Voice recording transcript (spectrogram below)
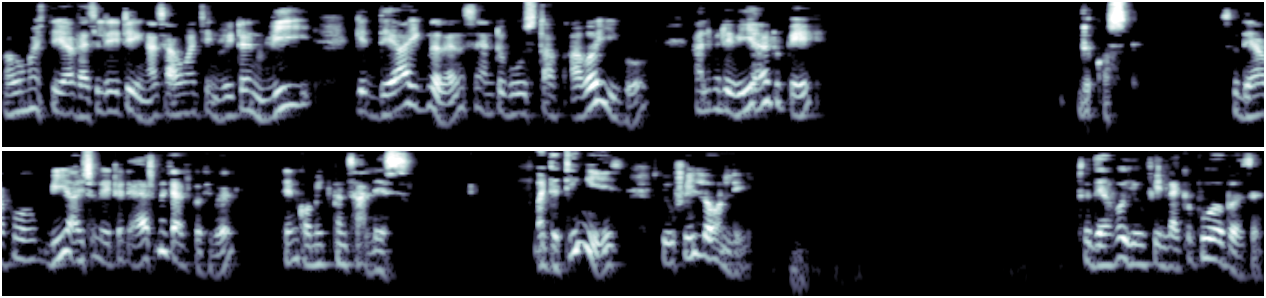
how much they are facilitating us, how much in return we get their ignorance and to boost up our ego, ultimately we have to pay the cost. So therefore, be isolated as much as possible, then commitments are less. But the thing is, you feel lonely. So therefore you feel like a poor person.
